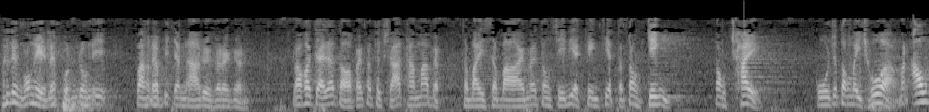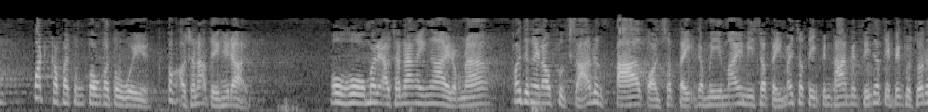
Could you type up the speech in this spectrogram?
มันเรื่องของเหตุและผลตรงนี้ ฟังแล้วพิจารณาด้วยก็แล้วกันเราเข้าใจแล้วต่อไปก็ศึกษาธรรมะแบบสบายๆไม่ต้องซีเรียสเคร่งเครียดแต่ต้องจริง ต้องใช่ กูจะต้องไม่ชั่ว มันเอาปัดกลับไปตรงๆกับตัวเองต้องเอาชนะตัวเองให้ได้ โอ้โห ไม่ได้เอาชนะง่ายๆหรอกนะ เขาจะให้เราฝึกษาเรื่องตาก่อนสติจะมีไหมมีสติไหมสติเป็นทานเป็นศีลสติเป็นกุศล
